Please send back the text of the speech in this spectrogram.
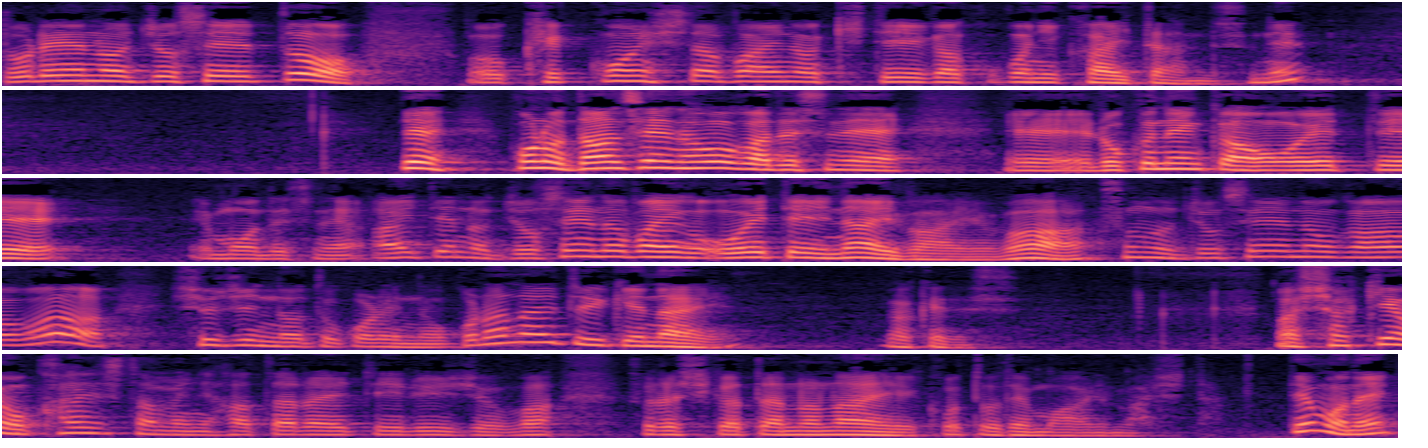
奴隷の女性と結婚した場合の規定がここに書いてあるんですね。で、この男性の方がですね、6年間を終えて、もうですね、相手の女性の場合が終えていない場合は、その女性の側は主人のところに残らないといけないわけです。まあ、借金を返すために働いている以上は、それは仕方のないことでもありました。でもね、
